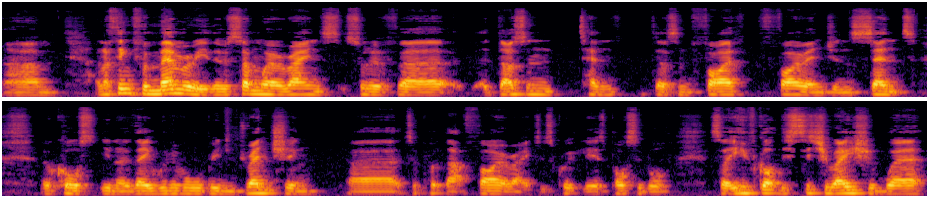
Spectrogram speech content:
Um, and I think from memory, there was somewhere around sort of uh, a dozen, ten dozen fire fire engines sent. Of course, you know they would have all been drenching uh, to put that fire out as quickly as possible. So you've got this situation where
